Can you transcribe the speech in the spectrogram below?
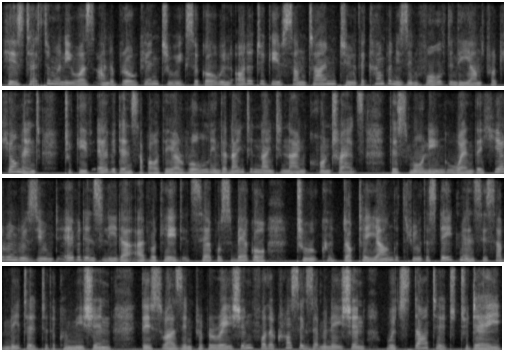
His testimony was underbroken two weeks ago in order to give some time to the companies involved in the arms procurement to give evidence about their role in the 1999 contracts. This morning, when the hearing resumed, evidence leader advocate Tsepo Sibeko took Dr. Young through the statements he submitted to the Commission. This was in preparation for the cross examination, which started today.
